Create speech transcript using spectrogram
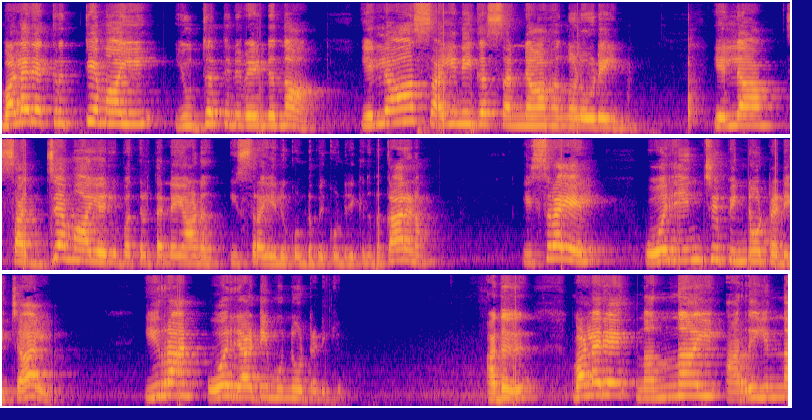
വളരെ കൃത്യമായി യുദ്ധത്തിന് വേണ്ടുന്ന എല്ലാ സൈനിക സന്നാഹങ്ങളോടെയും എല്ലാം സജ്ജമായ രൂപത്തിൽ തന്നെയാണ് ഇസ്രയേൽ കൊണ്ടുപോയിക്കൊണ്ടിരിക്കുന്നത്. കാരണം ഇസ്രയേൽ ഒരിഞ്ച് പിന്നോട്ടടിച്ചാൽ ഇറാൻ ഒരടി മുന്നോട്ടടിക്കും. അത് വളരെ നന്നായി അറിയുന്ന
